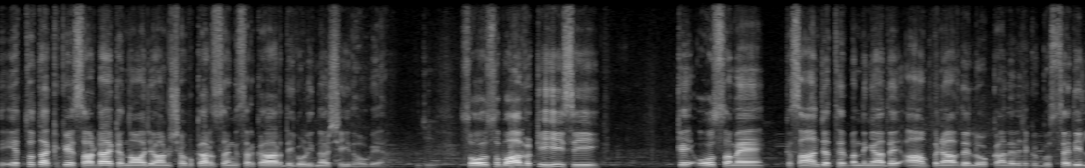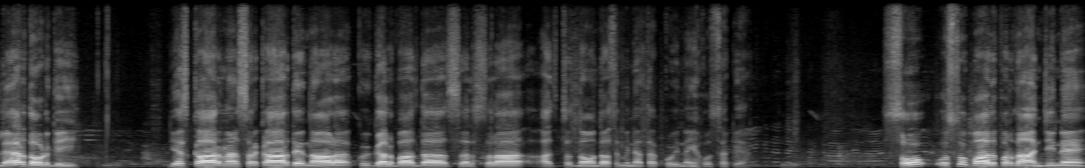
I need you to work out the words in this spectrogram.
ਤੇ ਇੱਥੋਂ ਤੱਕ ਕਿ ਸਾਡਾ ਇੱਕ ਨੌਜਵਾਨ ਸ਼ੁਭਕਰ ਸਿੰਘ ਸਰਕਾਰ ਦੀ ਗੋਲੀ ਨਾਲ ਸ਼ਹੀਦ ਹੋ ਗਿਆ। ਜੀ। ਸੋ ਸੁਭਾਵਿਕ ਹੀ ਸੀ ਕਿ ਉਸ ਸਮੇਂ ਕਿਸਾਨ ਜਥੇਬੰਦੀਆਂ ਤੇ ਆਮ ਪੰਜਾਬ ਦੇ ਲੋਕਾਂ ਦੇ ਵਿੱਚ ਇੱਕ ਗੁੱਸੇ ਦੀ ਲਹਿਰ ਦੌੜ ਗਈ ਜਿਸ ਕਾਰਨ ਸਰਕਾਰ ਦੇ ਨਾਲ ਕੋਈ ਗੱਲਬਾਤ ਦਾ ਸਿਲਸਿਲਾ ਅੱਜ ਤੋਂ 9-10 ਮਹੀਨਿਆਂ ਤੱਕ ਕੋਈ ਨਹੀਂ ਹੋ ਸਕਿਆ। ਸੋ ਉਸ ਤੋਂ ਬਾਅਦ ਪ੍ਰਧਾਨ ਜੀ ਨੇ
